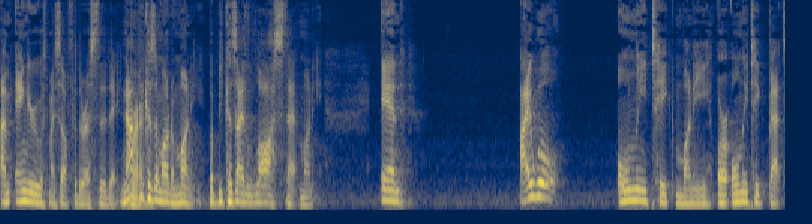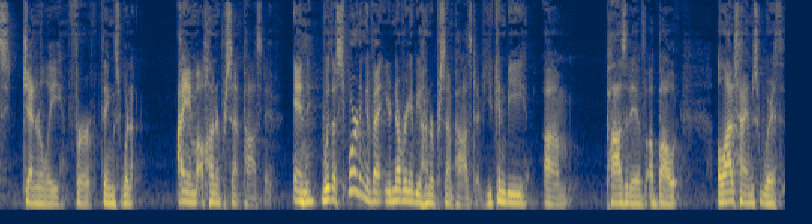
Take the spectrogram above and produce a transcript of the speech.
I'm angry with myself for the rest of the day. Not Right. because I'm out of money, but because I lost that money. And I will only take money or only take bets generally for things when I am 100% positive. And with a sporting event, you're never going to be 100% positive. You can be um, positive about a lot of times with,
